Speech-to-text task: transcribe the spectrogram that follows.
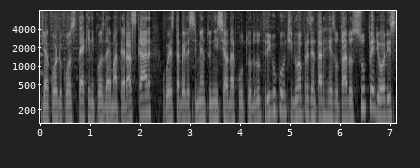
De acordo com os técnicos da Emater Ascar, o estabelecimento inicial da cultura do trigo continua a apresentar resultados superiores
